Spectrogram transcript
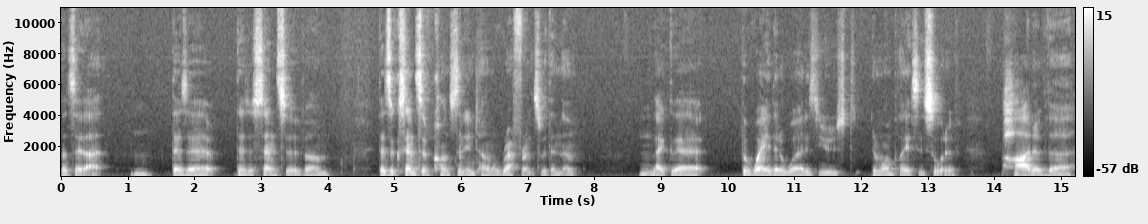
Let's say that. Mm. there's a there's a sense of um, there's a sense of constant internal reference within them. Mm. Like the the way that a word is used in one place is sort of part of the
